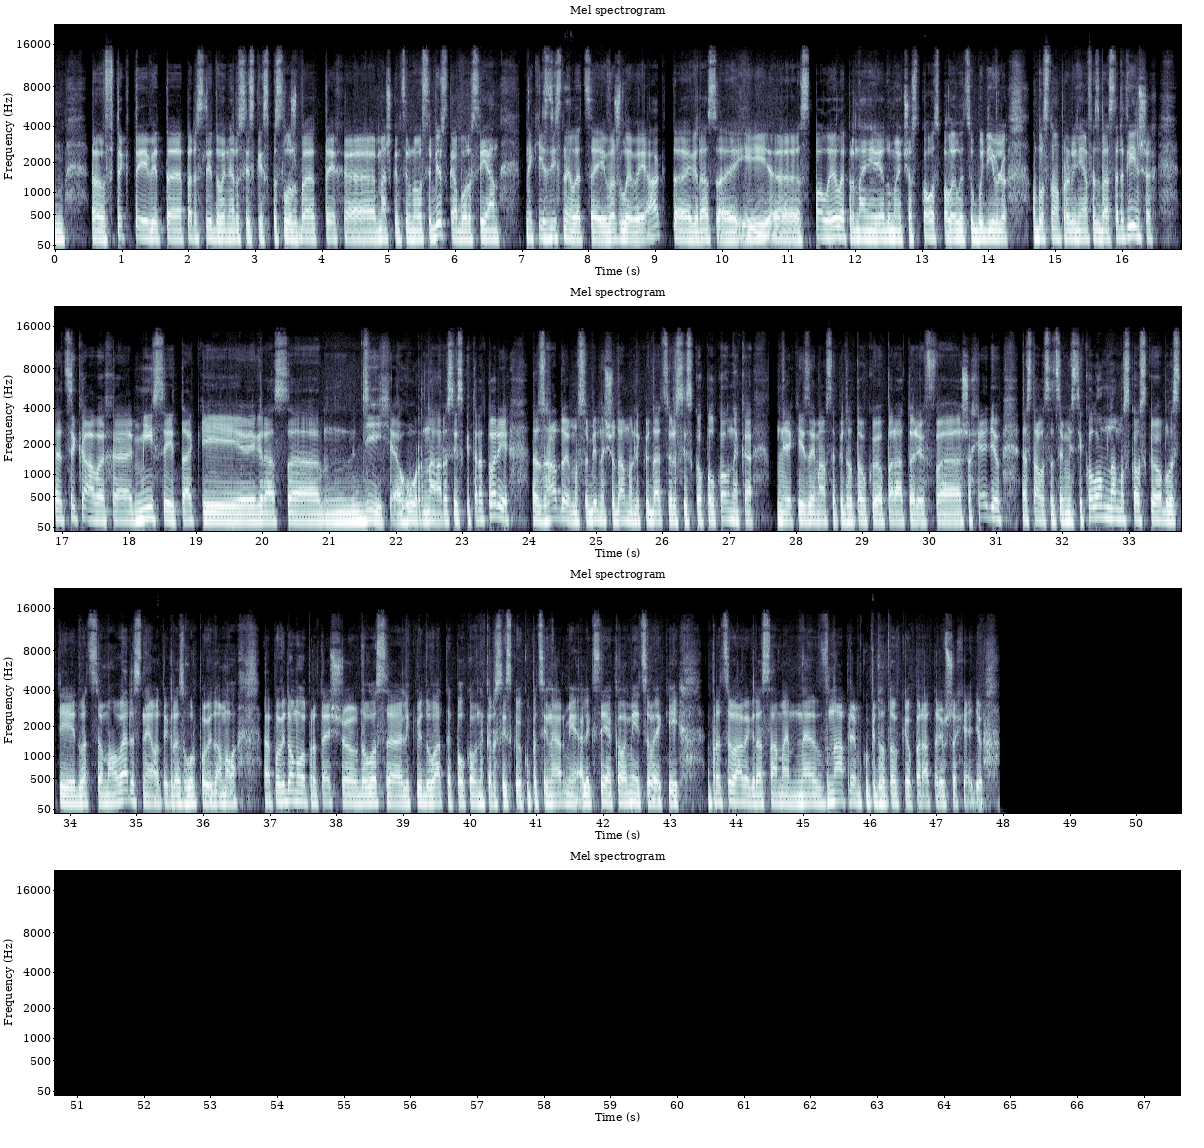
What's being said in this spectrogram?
Е, Втекти від е, переслідування російських спецслужб тих е, мешканців Новосибірська або росіян, які здійснили цей важливий акт, якраз і спалили, принаймні, я думаю, частково спалили цю будівлю обласного управління ФСБ. Серед інших цікавих місій, так і якраз дій ГУР на російській території. Згадуємо собі нещодавно ліквідацію російського полковника, який займався підготовкою операторів е, шахедів. Е, Сталося це в місті Коломна Московської області 27 вересня. От якраз ГУР повідомила е, повідомило про те, що вдалося ліквідувати полковника російської окупаційної армії Олексія Коломійцева, який працював якраз саме в напрямку підготовки операторів шахедів.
